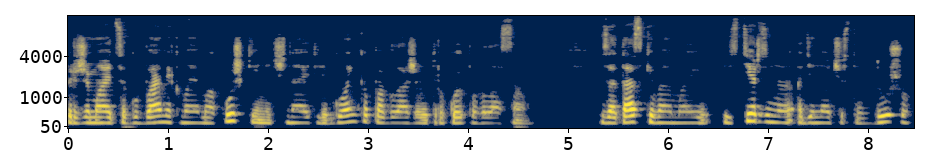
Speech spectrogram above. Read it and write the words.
прижимается губами к моей макушке и начинает легонько поглаживать рукой по волосам, затаскивая мою истерзанную одиночеством душу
